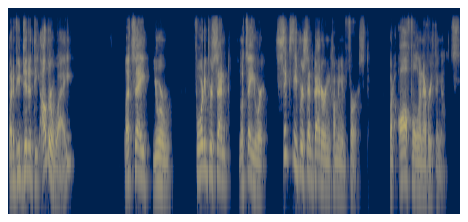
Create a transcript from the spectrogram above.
But if you did it the other way, let's say you were 40%, let's say you were 60% better in coming in first, but awful in everything else.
